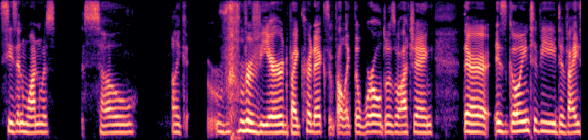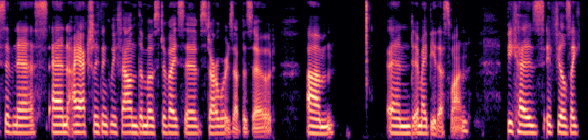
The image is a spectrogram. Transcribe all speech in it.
season one was so like revered by critics. It felt like the world was watching. There is going to be divisiveness, and I actually think we found the most divisive Star Wars episode. Um, and it might be this one because it feels like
